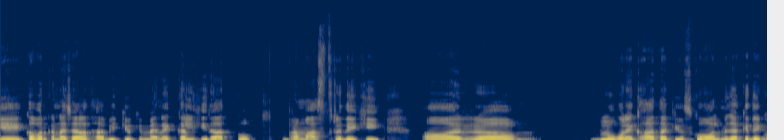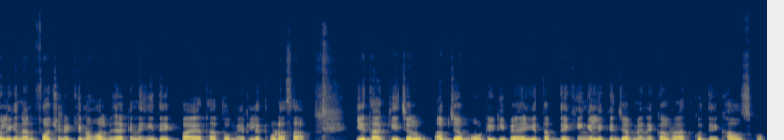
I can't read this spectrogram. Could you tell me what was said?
ये कवर करना चाह रहा था अभी क्योंकि मैंने कल ही रात को ब्रह्मास्त्र देखी। और लोगों ने कहा था कि उसको हॉल में जाके देखो, लेकिन अनफॉर्चुनेटली मैं हॉल में जाके नहीं देख पाया था तो मेरे लिए थोड़ा सा ये था कि चलो, अब जब ओटीटी पे आएगी तब देखेंगे, लेकिन जब मैंने कल रात को देखा उसको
